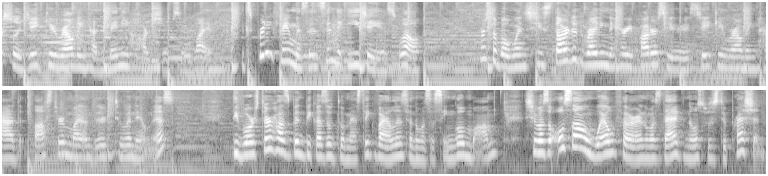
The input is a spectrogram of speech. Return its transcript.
Actually, J.K. Rowling had many hardships in life. It's pretty famous, it's in the EJ as well. First of all, when she started writing the Harry Potter series, J.K. Rowling had lost her mother to an illness, divorced her husband because of domestic violence, and was a single mom. She was also on welfare and was diagnosed with depression.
